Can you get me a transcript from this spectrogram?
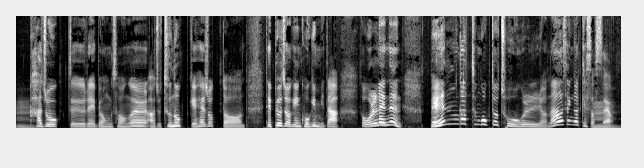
음. 가족들의 명성을 아주 드높게 해줬던 대표적인 곡입니다. 원래는 밴 같은 곡도 좋으려나 생각했었어요. 음.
